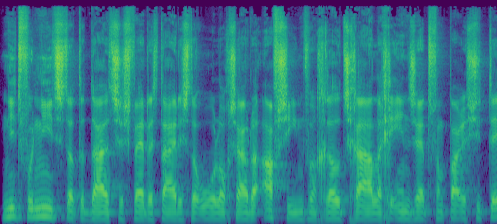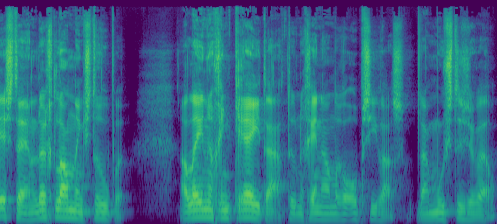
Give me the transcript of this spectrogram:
Niet voor niets dat de Duitsers verder tijdens de oorlog zouden afzien van grootschalige inzet van parachutisten en luchtlandingstroepen. Alleen nog in Kreta, toen er geen andere optie was. Daar moesten ze wel,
